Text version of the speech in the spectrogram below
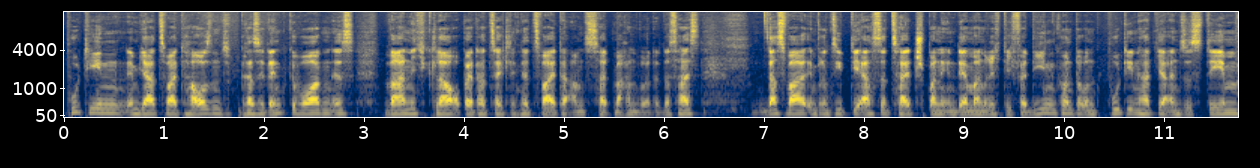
Putin im Jahr 2000 Präsident geworden ist, war nicht klar, ob er tatsächlich eine zweite Amtszeit machen würde. Das heißt, das war im Prinzip die erste Zeitspanne, in der man richtig verdienen konnte. Und Putin hat ja ein System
